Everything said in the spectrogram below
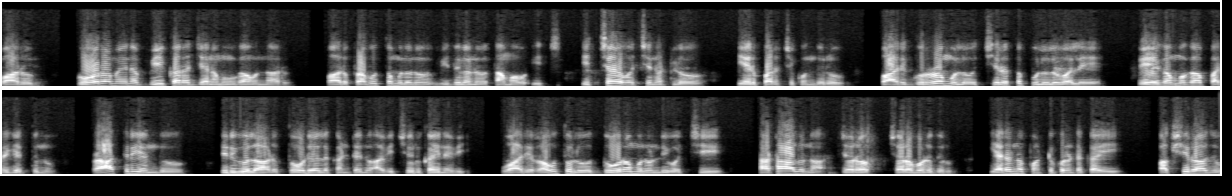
వారు ఘోరమైన భీకర జనముగా ఉన్నారు. వారు ప్రభుత్వములను విధులను తమ ఇచ్చ వచ్చినట్లు ఏర్పరచుకుందురు. వారి గుర్రములు చిరత పులుల వలె వేగముగా పరిగెత్తును. రాత్రి ఎందు తిరుగులాడు తోడేళ్ళ కంటేను అవి చురుకైనవి. వారి రౌతులు దూరము నుండి వచ్చి తటాలున జొర చొరబడుదురు. ఎర్రను పట్టుకున్నటకై పక్షిరాజు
